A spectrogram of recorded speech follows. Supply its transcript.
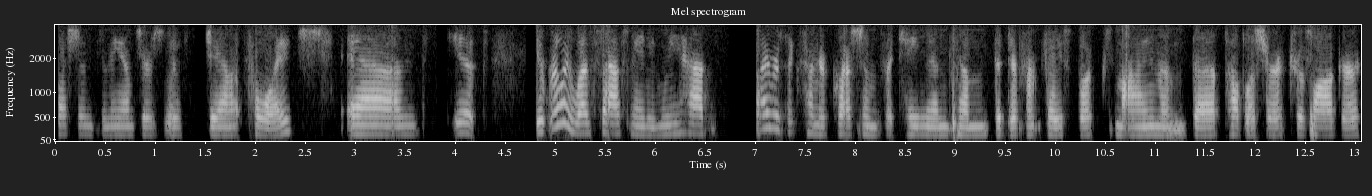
Questions and Answers with Janet Foy, and it it really was fascinating. We had five or six hundred questions that came in from the different Facebooks, mine and the publisher at Trafalgar,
